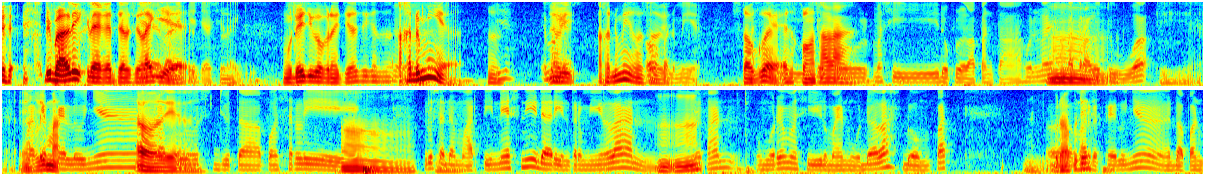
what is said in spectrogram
Dibalik ya ke Chelsea lagi Iya, ya. ke Chelsea lagi. Muda juga pernah Chelsea kan. Akademi ya? Iya. Oh, Emang ya? iya. Akademi kalau Oh, salah. ya? akademi ya. Setahu gue ya, Masih kalau nggak salah. 20 Masih 28 tahun lah, nggak Hmm. terlalu tua. Iya, yang Market kelima. value-nya Oh, 100 iya. juta pound sterling. Oh, Terus oke. ada Martinez nih dari Inter Milan. Mm-mm. Ya kan umurnya masih lumayan muda lah, 24. Eh, Berapa dia? market value-nya 80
